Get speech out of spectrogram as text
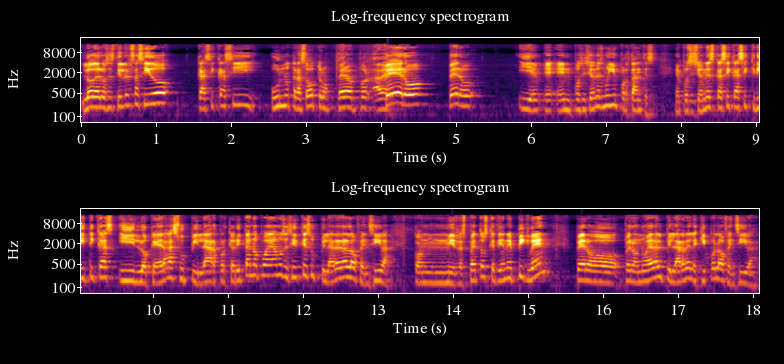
Lo de los Steelers ha sido casi, casi uno tras otro. Pero, por, a ver. Pero, pero, y en, en- en posiciones muy importantes, en posiciones casi, casi críticas y lo que era su pilar, porque ahorita no podíamos decir que su pilar era la ofensiva, con mis respetos que tiene Pick Ben, pero, pero no era el pilar del equipo la ofensiva.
